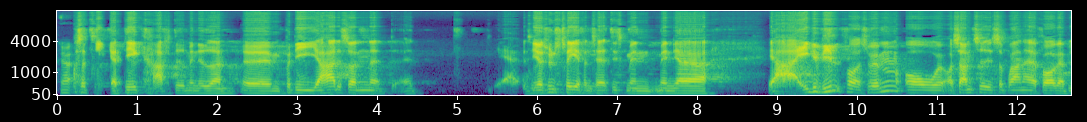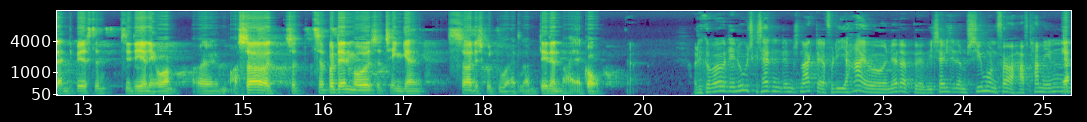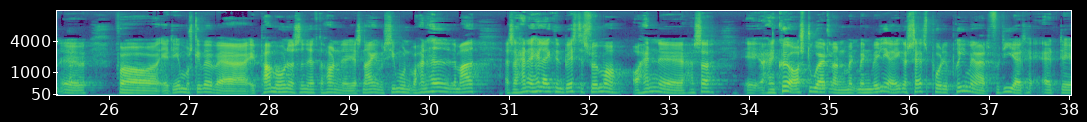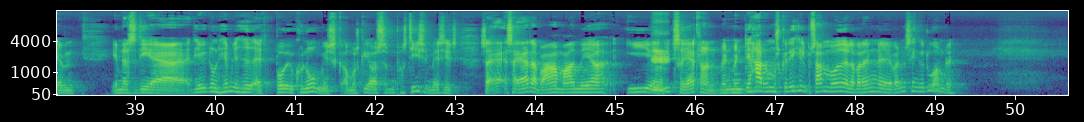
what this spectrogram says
Ja. Og så tænkte jeg, det er kraftet med nederen. Øhm, fordi jeg har det sådan, at, at ja, altså jeg synes tri er fantastisk, men, men jeg, jeg er ikke vild for at svømme, og, og samtidig så brænder jeg for at være blandt de bedste til det, jeg laver. Øhm, og så, så, så på den måde, så tænker jeg, så er det sgu duatlon. Det er den vej, jeg går. Og det kan være, at det er nu, vi skal tage den, den snak der, fordi jeg har jo netop, øh, vi talte lidt om Simon før, haft ham inden, ja. øh, for ja, det er måske ved at være et par måneder siden efterhånden, at jeg snakkede med Simon, hvor han havde det meget, altså han er heller ikke den bedste svømmer, og han øh, har så, øh, han kører også duatlon, men, men vælger ikke at satse på det primært, fordi at, at øh, Jamen altså, det er, det er jo ikke nogen hemmelighed, at både økonomisk og måske også sådan prestigemæssigt, så er, så er der bare meget mere i, mm. i triathlon. Men, men det har du måske ikke helt på samme måde, eller hvordan, øh, hvordan tænker du om det?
